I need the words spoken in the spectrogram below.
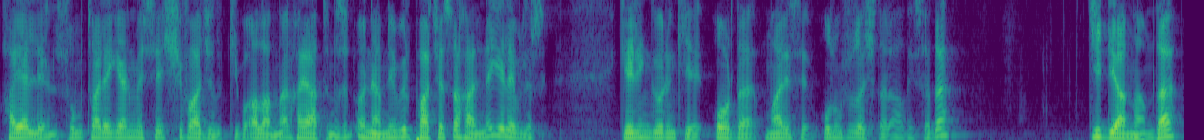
hayallerin somut hale gelmesi, şifacılık gibi alanlar hayatınızın önemli bir parçası haline gelebilir. Gelin görün ki orada maalesef olumsuz açılar aldıysa da ciddi anlamda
